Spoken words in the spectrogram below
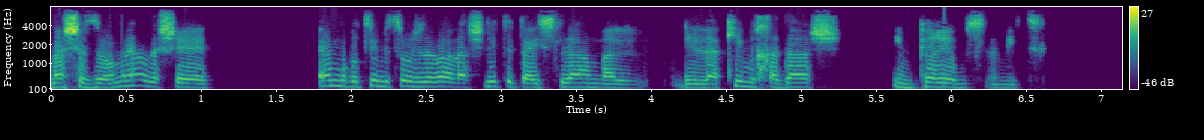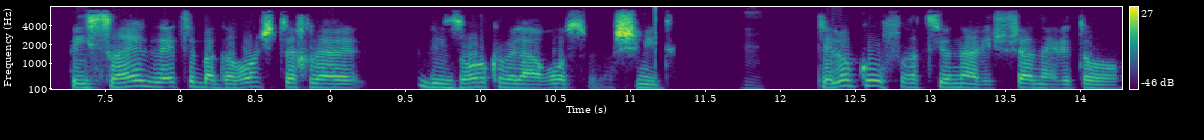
מה שזה אומר זה שהם רוצים בסופו של דבר להשליט את האסלאם על להקים מחדש אימפריה מוסלמית. וישראל זה עצם בגרון שצריך לזרוק ולהרוס ולהשמיד. זה לא גוף רציונלי שאפשר לנהל איתו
